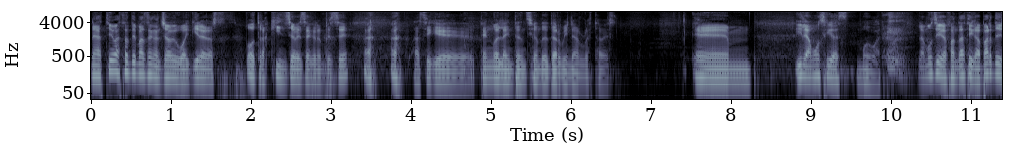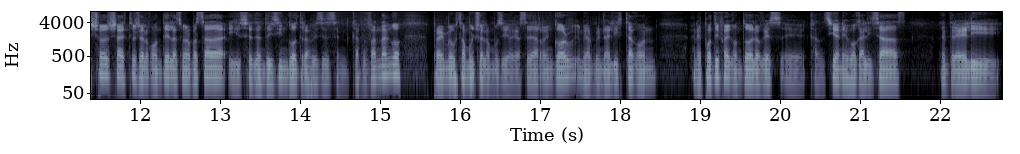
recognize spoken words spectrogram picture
Nada, estoy bastante más enganchado que cualquiera de las otras 15 veces que lo empecé. así que tengo la intención de terminarlo esta vez. Em, Y la música es muy buena. la música es fantástica. Aparte, yo ya esto ya lo conté la semana pasada y 75 otras veces en Café Fandango. Pero a mí me gusta mucho la música que hace Darren Corb y me armé una lista con en Spotify con todo lo que es eh, canciones vocalizadas entre él y,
